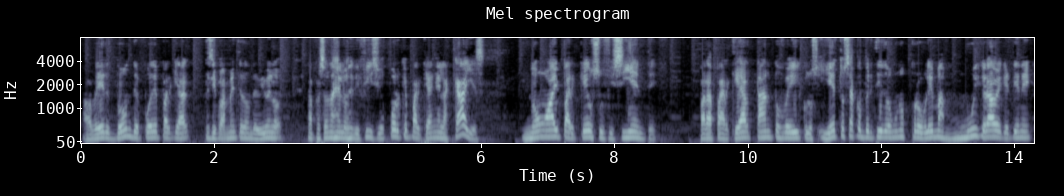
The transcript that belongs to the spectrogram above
a ver dónde puede parquear, principalmente donde viven las personas en los edificios, porque parquean en las calles. No hay parqueo suficiente para parquear tantos vehículos y esto se ha convertido en unos problemas muy graves que tiene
